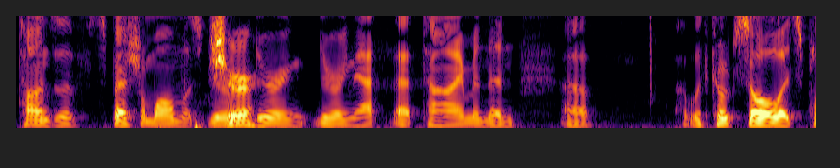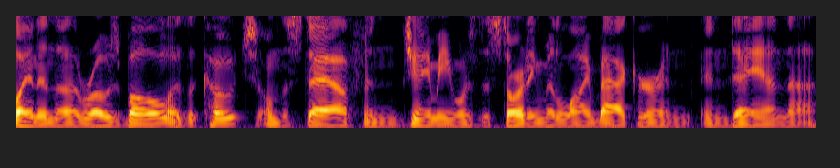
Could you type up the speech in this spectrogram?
tons of special moments dur- Sure. during during that that time, and then uh, with Coach Solich playing in the Rose Bowl as a coach on the staff, and Jamie was the starting middle linebacker, and and Dan. Uh,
